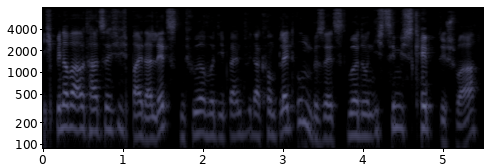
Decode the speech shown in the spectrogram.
Ich bin aber auch tatsächlich bei der letzten Tour, wo die Band wieder komplett umbesetzt wurde und ich ziemlich skeptisch war,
